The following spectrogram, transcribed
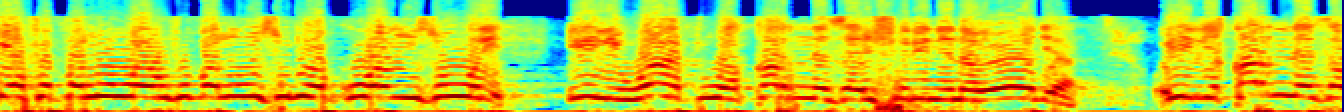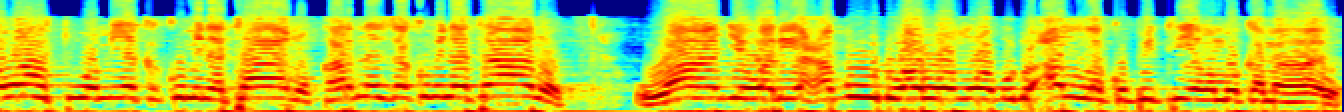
iyafafanue ufafanuzi uliokuwa mzuri ili watu wa karne za ishirini na moja ili karne za watu wa miaka kumi na tano karne za kumi na tano waje waliabudu au wamwabudu allah kupitia mambo kama hayo.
